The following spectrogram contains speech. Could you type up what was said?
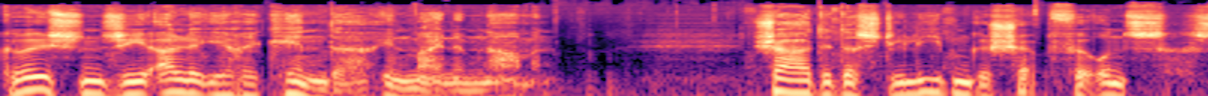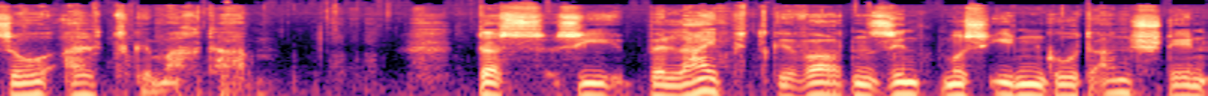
Grüßen Sie alle Ihre Kinder in meinem Namen. Schade, dass die lieben Geschöpfe uns so alt gemacht haben. Dass sie beleibt geworden sind, muss ihnen gut anstehen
